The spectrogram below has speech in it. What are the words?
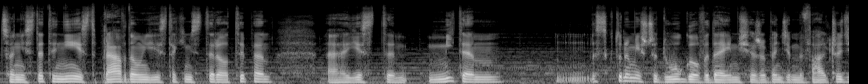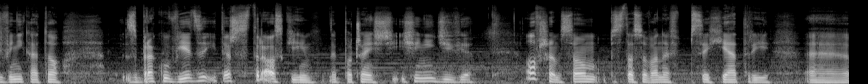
Co niestety nie jest prawdą, jest takim stereotypem, e, jest mitem, z którym jeszcze długo wydaje mi się, że będziemy walczyć. Wynika to z braku wiedzy i też z troski po części, i się nie dziwię. Owszem, są stosowane w psychiatrii e,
